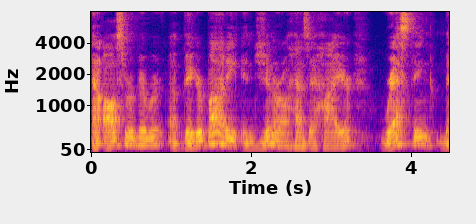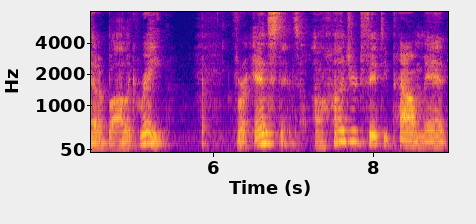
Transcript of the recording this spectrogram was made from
And also remember, a bigger body in general has a higher resting metabolic rate. For instance, a 150 pound man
